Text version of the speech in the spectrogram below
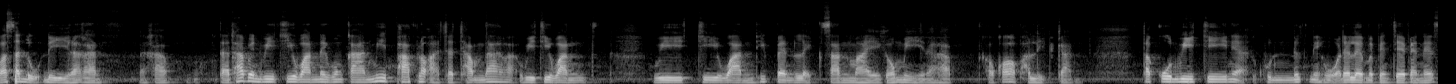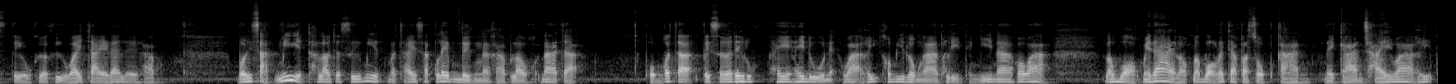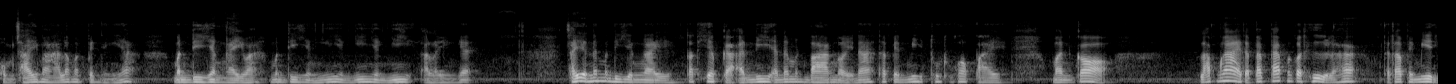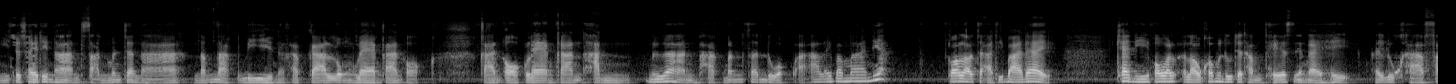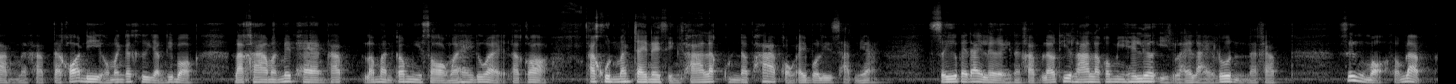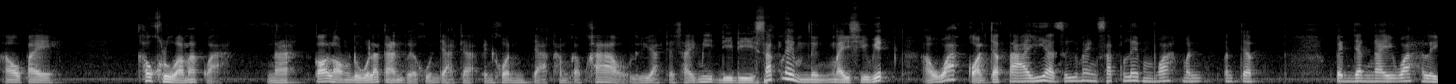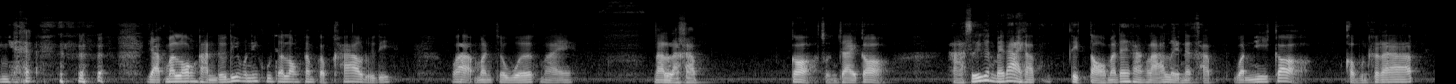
วัสดุดีแล้วกันนะครับ แต่ถ้าเป็น VG1 ในวงการมีดพับเราอาจจะจำได้ว่า VG1 VG1 ที่เป็นเหล็กซันไมเขามีนะครับ เขาก็ผลิตกัน ตระกูล VG เนี่ย คุณนึกในหัวได้เลย มันเป็น Japanese Steel ก็คือไว้ใจได้เลยครับ บริษัทมีด ถ้าเราจะซื้อมีดมาใช้สักเล่มหนึ่งนะครับ เราน่าจะ ผมก็จะไปเซิร์ชให้ให้ให้ดูเนี่ยว่า เฮ้ยเขามีโรงงานผลิตอย่างนี้นะ เพราะว่า เราบอกไม่ได้หรอกเราบอกได้จากประสบการณ์ในการใช้ว่าเฮ้ยผมใช้มาแล้วมันเป็นอย่างเงี้ยมันดียังไงวะมันดีอย่างนี้อย่างนี้อย่างนี้อะไรอย่างเงี้ยใช้อันนั้นมันดียังไงถ้าเทียบกับอันนี้อันนั้นมันบางหน่อยนะ ถ้าเป็นมีดทั่วๆไป มันก็รับง่ายแต่แป๊บๆมันก็ทื่อแล้วฮะแต่ถ้าเป็นมีดอย่างนี้จะใช้ได้นานสันมันจะหนาน้ำหนักดีนะครับ การลงแรงการออก การออกแรงการหั่นเนื้อหั่นผักมันสะดวกกว่าอะไรประมาณเนี้ยก็เราจะอธิบายได้ แค่นี้เพราะว่าเราก็ไม่รู้จะทำเทสยังไงให้ให้ลูกค้าฟังนะครับ แต่ข้อดีของมันก็คืออย่างที่บอกราคามันไม่แพงครับ แล้วมันก็มีซองมาให้ด้วย แล้วก็ถ้าคุณมั่นใจในสินค้าและคุณภาพของไอ้บริษัทเนี่ยซื้อไปได้เลยนะครับ แล้วที่ร้านเราก็มีให้เลือกอีกหลาย ๆ รุ่นนะครับ ซึ่งเหมาะสำหรับเอาไปเข้าครัวมากกว่า นะก็ลองดูแล้วกันเผื่อคุณอยากจะเป็นคนอยากทำกับข้าว หรืออยากจะใช้มีดดีๆ สักเล่มหนึ่งในชีวิต เอาวะก่อนจะตายเฮียซื้อแม่งสักเล่มวะมันมันจะเป็นยังไงวะอะไรเงี้ยอยากมาลองหันดูดิวันนี้คุณจะลองทำกับข้าวดูดิว่ามันจะเวิร์กไหมนั่นแหละครับ ก็สนใจก็หาซื้อกันไปได้ครับ ติดต่อมาได้ทางร้านเลยนะครับ วันนี้ก็ขอบคุณครับ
